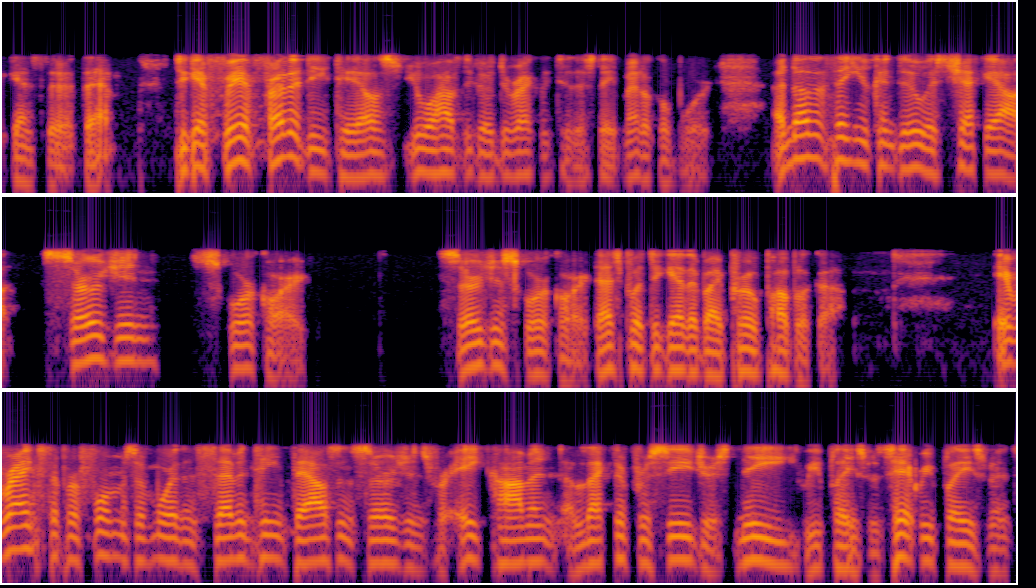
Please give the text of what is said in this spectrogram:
against them. To get further details, you will have to go directly to the state medical board. Another thing you can do is check out Surgeon Scorecard. Surgeon Scorecard. That's put together by ProPublica. It ranks the performance of more than 17,000 surgeons for eight common elective procedures knee replacements, hip replacements,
